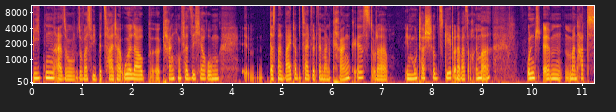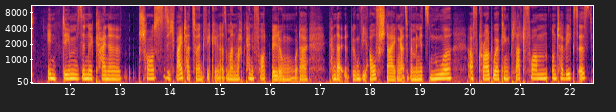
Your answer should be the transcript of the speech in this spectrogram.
bieten, also sowas wie bezahlter Urlaub, äh, Krankenversicherung, äh, dass man weiter bezahlt wird, wenn man krank ist oder in Mutterschutz geht oder was auch immer. Und ähm, man hat in dem Sinne keine Chance, sich weiterzuentwickeln. Also man macht keine Fortbildung oder kann da irgendwie aufsteigen. Also wenn man jetzt nur auf Crowdworking-Plattformen unterwegs ist,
